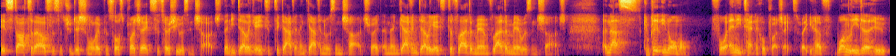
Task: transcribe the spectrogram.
it started out as a traditional open source project. Satoshi was in charge. Then he delegated to Gavin, and Gavin was in charge, right? And then Gavin delegated to Wladimir, and Wladimir was in charge. And that's completely normal for any technical project, right? You have one leader who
